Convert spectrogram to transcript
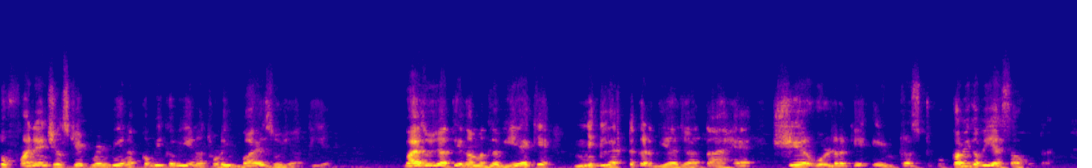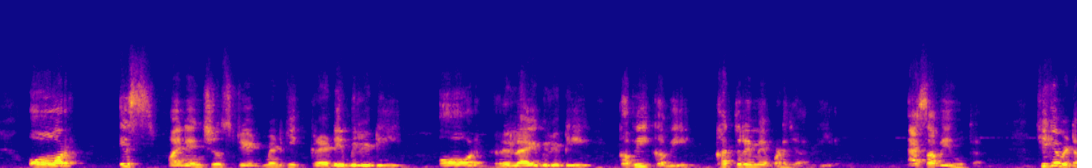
तो फाइनेंशियल स्टेटमेंट भी है ना कभी कभी है ना, थोड़ी बायस हो जाती है। बायस हो जाती है का मतलब ये है कि निग्लेक्ट कर दिया जाता है। शेयर होल्डर के इंटरेस्ट को। कभी कभी ऐसा होता है। और इस फाइनेंशियल स्टेटमेंट की क्रेडिबिलिटी और रिलायबिलिटी कभी कभी खतरे में पड़ जाती है। ऐसा भी होता है। ठीक है बेटा?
